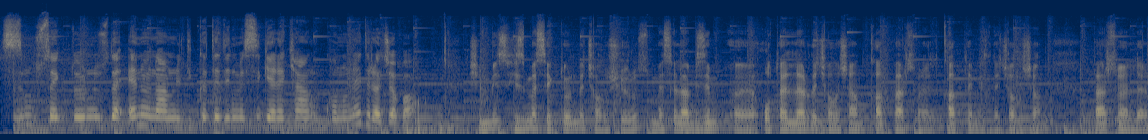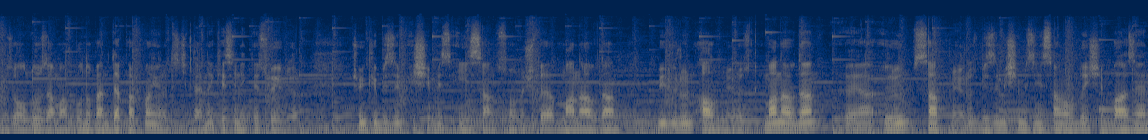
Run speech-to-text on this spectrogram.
sizin bu sektörünüzde en önemli dikkat edilmesi gereken konu nedir acaba? Şimdi biz hizmet sektöründe çalışıyoruz. Mesela bizim e, otellerde çalışan kat personeli, kat temizliğinde çalışan personellerimiz olduğu zaman bunu ben departman yöneticilerine kesinlikle söylüyorum. Çünkü bizim işimiz insan. Sonuçta manavdan bir ürün almıyoruz. Manavdan veya ürün satmıyoruz. Bizim işimiz insan olduğu için bazen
